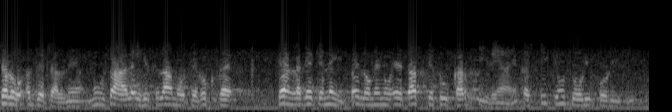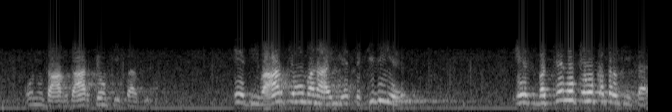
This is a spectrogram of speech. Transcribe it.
چلو اگے چلنے ہیں۔ موسا علیہ السلام اتنے رک گئے۔ کہنے لگے کہ نہیں، پہلو مینو یہ دس کہ تو کر پی رہا ہے کشتی کیوں توڑی پھوڑی سی؟ انہوں داغدار کیوں کیتا سی؟ یہ دیوار کیوں بنائی ہے؟ کدی ہے؟ اس بچے نے کیوں قتل کیتا ہے؟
